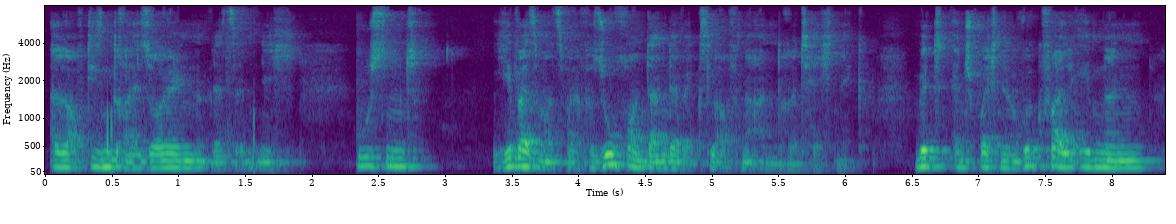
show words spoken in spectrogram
Also auf diesen drei Säulen letztendlich fußend jeweils mal zwei Versuche und dann der Wechsel auf eine andere Technik. Mit entsprechenden Rückfallebenen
